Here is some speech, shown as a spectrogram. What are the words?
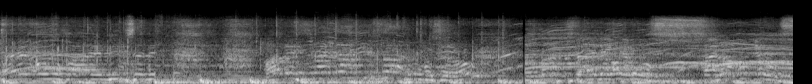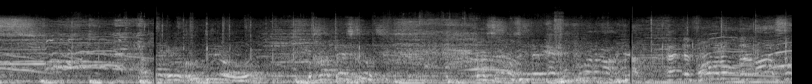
En Olga en Wien zijn weer. Maar deze zijn daar niet geslagen, Marcelo. De laatste appels. De appels. Dat is een goed duo hoor. Het gaat best goed. Marcelo zit er echt vlak achter. En de voorronde. De laatste.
